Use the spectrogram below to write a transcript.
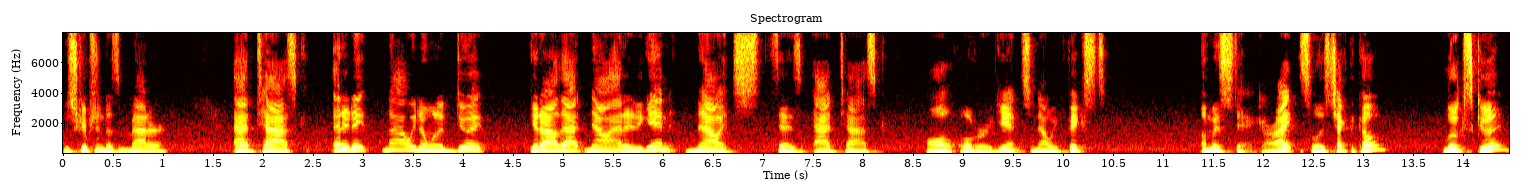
description doesn't matter, add task, edit it. Now we don't want to do it. Get out of that. Now add it again. Now it says add task all over again. So now we fixed a mistake. All right. So let's check the code. Looks good.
